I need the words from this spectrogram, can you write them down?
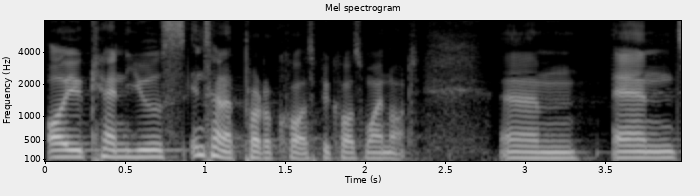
Or you can use internet protocols because why not? Um, and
